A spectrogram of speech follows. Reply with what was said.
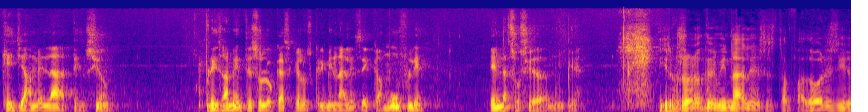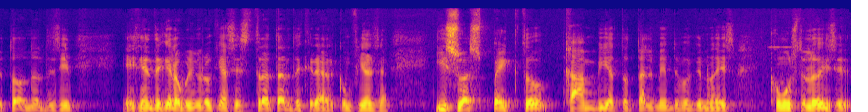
que llame la atención. Precisamente eso es lo que hace que los criminales se camuflen en la sociedad muy bien. Y no solo criminales, estafadores y de todo. Es decir, hay gente que lo primero que hace es tratar de crear confianza y su aspecto cambia totalmente porque no es, como usted lo dice,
